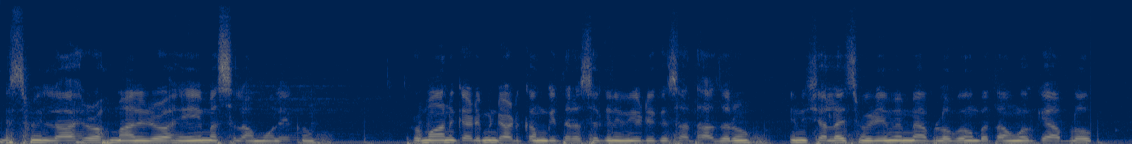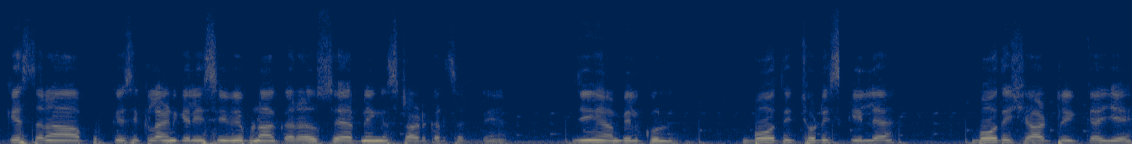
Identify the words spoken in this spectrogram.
बिसमीम अल्लाम रुमान अकेडमी डॉट कॉम की तरफ़ से नई वीडियो के साथ हाज़िर हूँ। इन इस वीडियो में मैं आप लोगों को बताऊँगा कि आप लोग किस तरह आप किसी क्लाइंट के लिए सीवी बनाकर उससे अर्निंग स्टार्ट कर सकते हैं। जी हाँ बिल्कुल। बहुत ही छोटी स्किल है, बहुत ही शार्ट ट्रिक है ये।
